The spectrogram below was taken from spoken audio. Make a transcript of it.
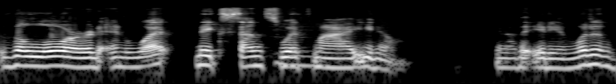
the lord and what makes sense with my you know you know the idiom what is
